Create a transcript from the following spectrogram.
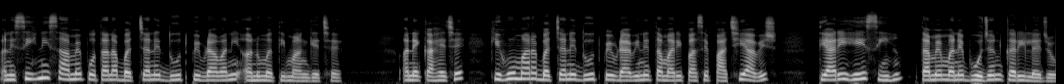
અને સિંહની સામે પોતાના બચ્ચાને દૂધ પીવડાવવાની અનુમતિ માંગે છે. અને કહે છે કે હું મારા બચ્ચાને દૂધ પીવડાવીને તમારી પાસે પાછી આવીશ, ત્યારે હે સિંહ, તમે મને ભોજન કરી લેજો.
